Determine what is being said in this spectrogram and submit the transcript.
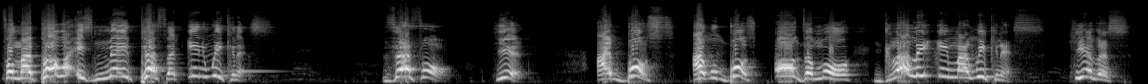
for my power is made perfect in weakness. Therefore, here, I boast, I will boast all the more gladly in my weakness. Hear this.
